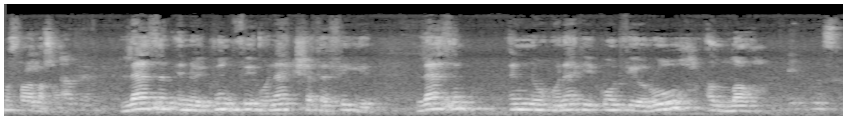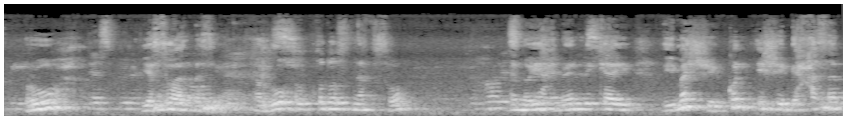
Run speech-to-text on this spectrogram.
مصالحة لازم إنه يكون في هناك شفافية. لازم إنه هناك يكون في روح الله. روح يسوع المسيح. الروح القدس نفسه إنه يحمل لكي يمشي كل شيء بحسب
